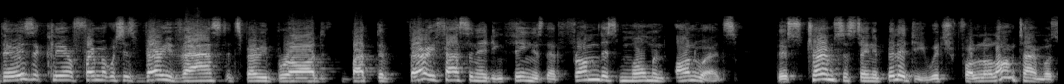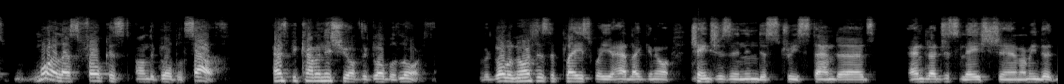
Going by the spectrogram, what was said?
There is a clear framework which is very vast, it's very broad, but the very fascinating thing is that from this moment onwards, this term sustainability, which for a long time was more or less focused on the global south, has become an issue of the global north. The global north is the place where you had like, you know, changes in industry standards and legislation. I mean, the,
